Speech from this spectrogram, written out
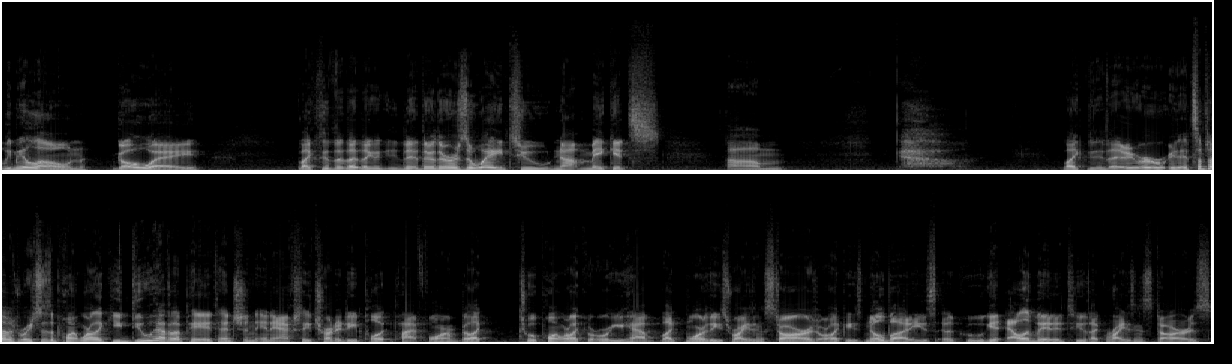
leave me alone. Go away. Like, th- th- like there, there is a way to not make it um like it sometimes reaches a point where like you do have to pay attention and actually try to deploy platform but like to a point where like where you have like more of these rising stars or like these nobodies who get elevated to like rising stars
